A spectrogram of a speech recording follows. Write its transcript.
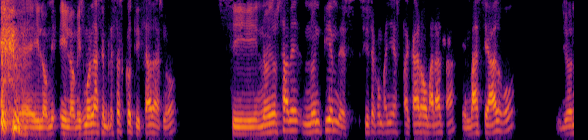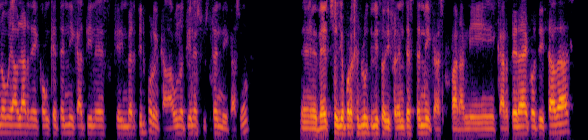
Eh, y, lo, mismo en las empresas cotizadas, ¿no? Si no sabes, no entiendes si esa compañía está cara o barata en base a algo, yo no voy a hablar de con qué técnica tienes que invertir porque cada uno tiene sus técnicas, ¿no? Eh, de hecho, yo, por ejemplo, utilizo diferentes técnicas para mi cartera de cotizadas,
